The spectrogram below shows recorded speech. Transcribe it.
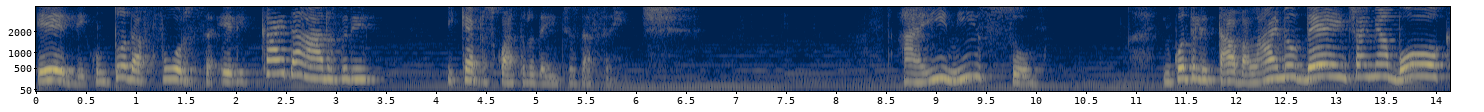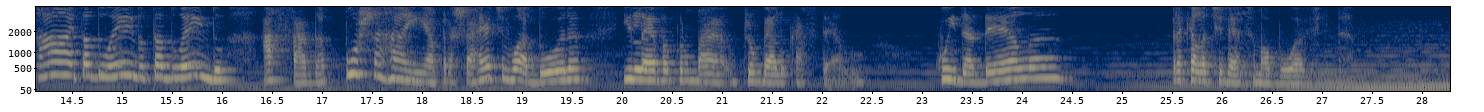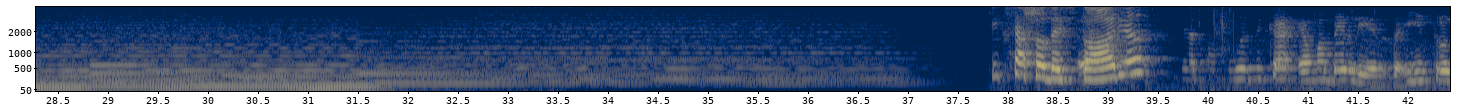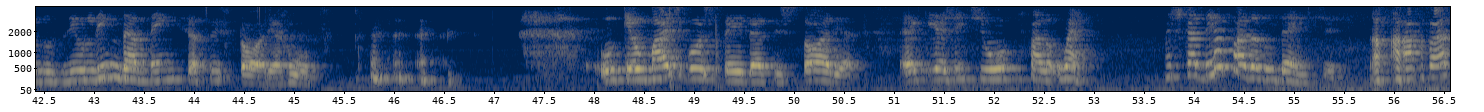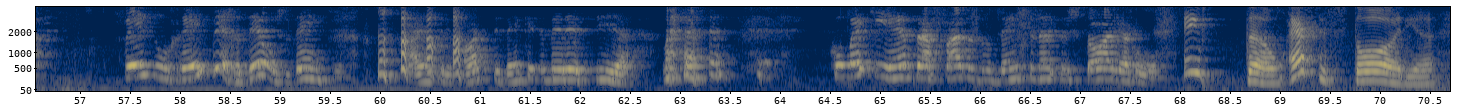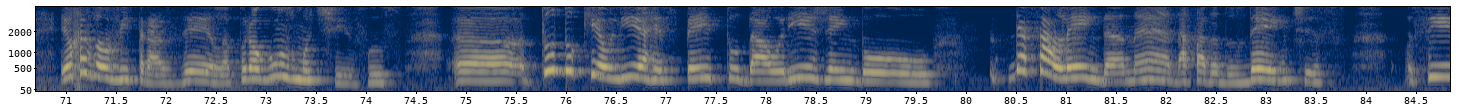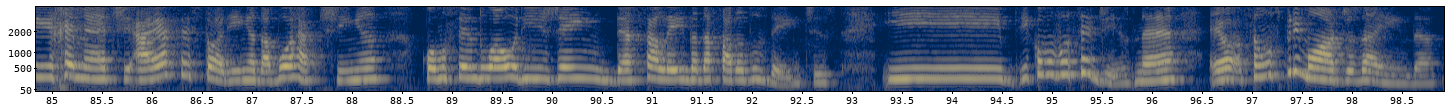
ele com toda a força, ele cai da árvore e quebra os quatro dentes da frente. Aí nisso, enquanto ele estava lá, ai meu dente, ai minha boca, ai tá doendo, tá doendo, a fada puxa a rainha para a charrete voadora e leva para um, um belo castelo cuida dela para que ela tivesse uma boa vida. O que, que, você achou da história? Essa música é uma beleza e introduziu lindamente a sua história, Ru. o que eu mais gostei dessa história é que a gente ouve e fala, ué, mas cadê a fada do dente? A fada fez o rei perder os dentes. Aí, entre nós, se bem que ele merecia. Mas como é que entra a fada do dente nessa história, Ru? Então, essa história eu resolvi trazê-la por alguns motivos. Uh, tudo que eu li a respeito da origem do, dessa lenda, né, da fada dos dentes, se remete a essa historinha da borratinha como sendo a origem dessa lenda da fada dos dentes. E, e como você diz, né, é, são os primórdios ainda.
